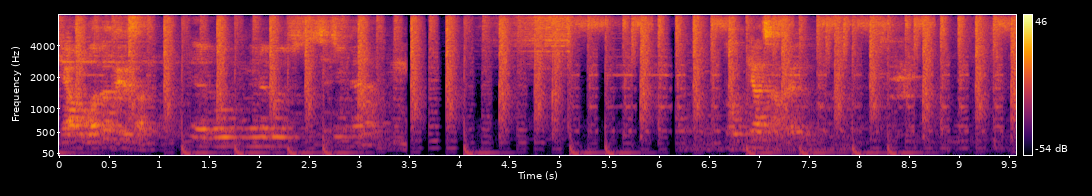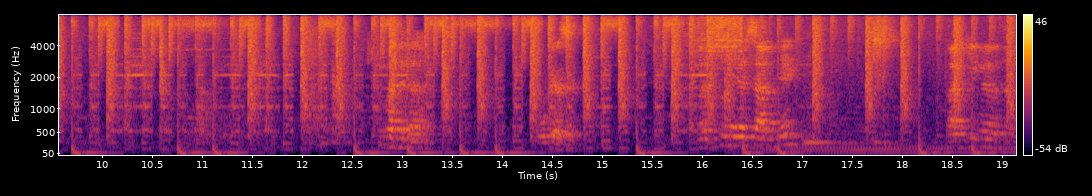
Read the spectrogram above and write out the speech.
क्या हुआ था तेरे साथ? यार वो मेरा दोस्त सचिन था ना। तो क्या चाहता है तू? बदला। वो कैसे? बस तू मेरे साथ दे बाकी मैं बताऊँ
